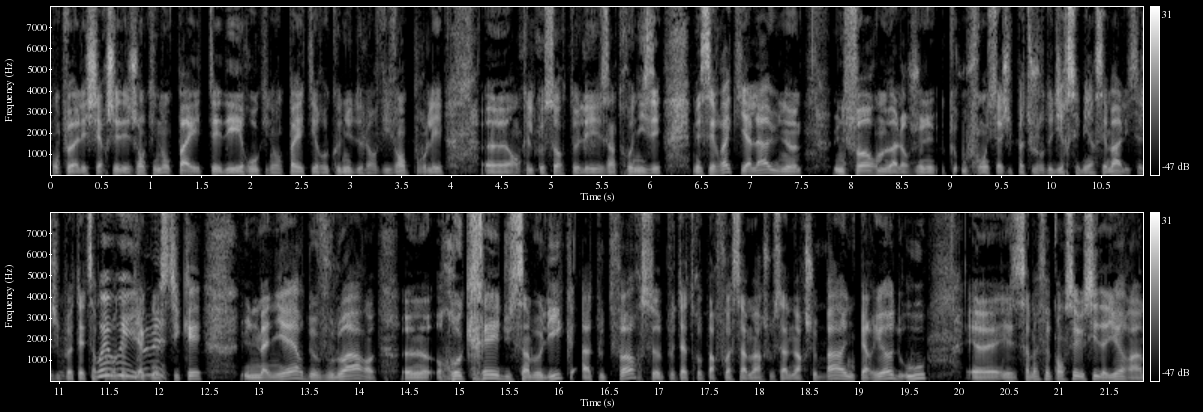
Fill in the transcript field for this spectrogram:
On peut aller chercher des gens qui n'ont pas été des héros, qui n'ont pas été reconnus de leur vivant pour les, euh, en quelque sorte, les introniser. Mais c'est vrai qu'il y a là une une forme. Alors, je, au fond, il ne s'agit pas toujours de dire c'est bien, c'est mal. Il s'agit mm. peut-être simplement de diagnostiquer une manière de vouloir euh, recréer du symbolique à toute force. Peut-être parfois ça marche ou ça ne marche pas. Une période où euh, et ça m'a fait penser aussi d'ailleurs à,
